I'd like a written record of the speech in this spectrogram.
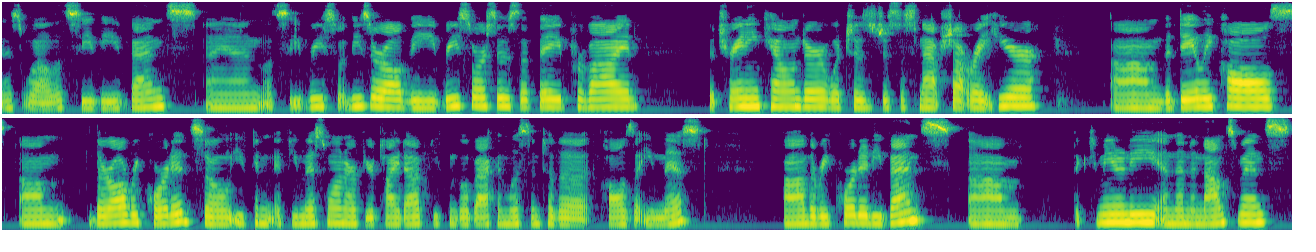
as well. Let's see the events and let's see, these are all the resources that they provide. The training calendar, which is just a snapshot right here. Um, the daily calls, um, they're all recorded, so you can, if you miss one or if you're tied up, you can go back and listen to the calls that you missed. Uh, the recorded events, um, the community, and then announcements,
